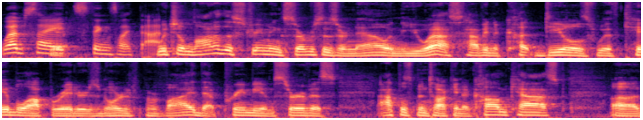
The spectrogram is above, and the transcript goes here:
websites, yeah. things like that. Which a lot of the streaming services are now in the US having to cut deals with cable operators in order to provide that premium service. Apple's been talking to Comcast. Uh,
